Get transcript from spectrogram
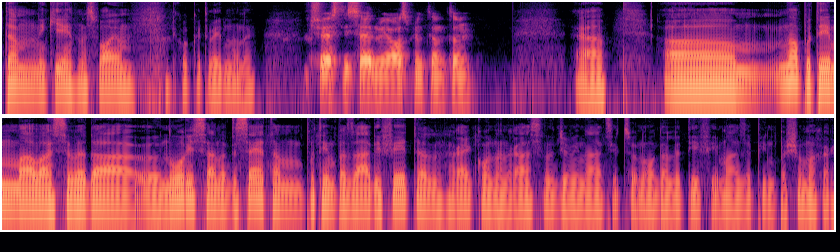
tam nekje na svojem, tako kot vedno. Ne. Šesti, sedmi, osmi, tam tam. Ja. Um, no, potem imamo seveda eh, Norisa na desetem, potem pa zadnji Fetel, Rajkonen, Russell, Džavinaci, Conoda, Latifi, Mazepin, pa Šumahar.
